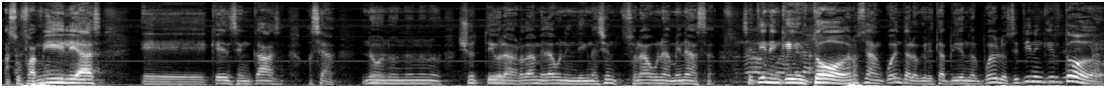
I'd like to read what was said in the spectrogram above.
a sus familias, eh, quédense en casa. O sea, no, no, no, no, no. Yo te digo la verdad, me daba una indignación, sonaba una amenaza. Se tienen que ir todos, ¿no se dan cuenta de lo que le está pidiendo el pueblo? Se tienen que ir todos.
